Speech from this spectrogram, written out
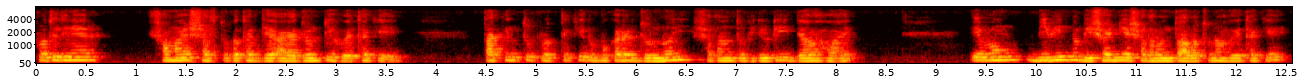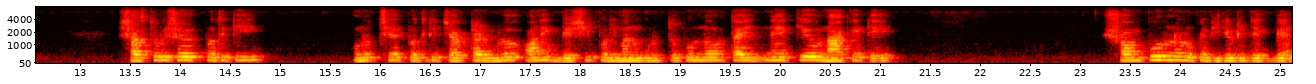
প্রতিদিনের সময়ের স্বাস্থ্যকথার যে আয়োজনটি হয়ে থাকে, তা কিন্তু প্রত্যেকের উপকারের জন্যই সাধারণত ভিডিওটি দেওয়া হয়। এবং বিভিন্ন বিষয় নিয়ে সাধারণত আলোচনা হয়ে থাকে। স্বাস্থ্য বিষয়ক প্রতিটি অনুচ্ছেদ, প্রতিটি চ্যাপ্টারগুলো অনেক বেশি পরিমাণ গুরুত্বপূর্ণ, তাই কেউ না কেটে সম্পূর্ণরূপে ভিডিওটি দেখবেন।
